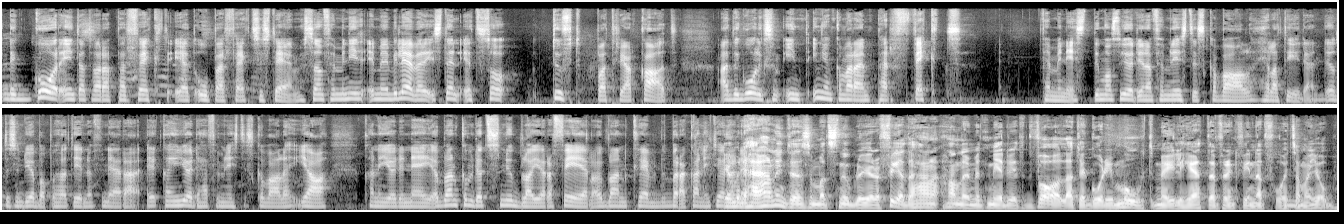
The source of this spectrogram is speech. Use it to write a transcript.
det går inte att vara perfekt i ett operfekt system. Som men vi lever i ett så tufft patriarkat att det går liksom inte, ingen kan vara en perfekt feminist. Du måste göra dina feministiska val hela tiden. Det är något som du jobbar på hela tiden och funderar, eh, kan jag göra det här feministiska valet? Ja. Kan jag göra det? Nej. Och ibland kommer du att snubbla och göra fel och ibland kräver du bara kan inte göra Ja, men det. det här handlar inte ens om att snubbla och göra fel. Det här handlar om ett medvetet val, att jag går emot möjligheten för en kvinna att få ett samma jobb,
